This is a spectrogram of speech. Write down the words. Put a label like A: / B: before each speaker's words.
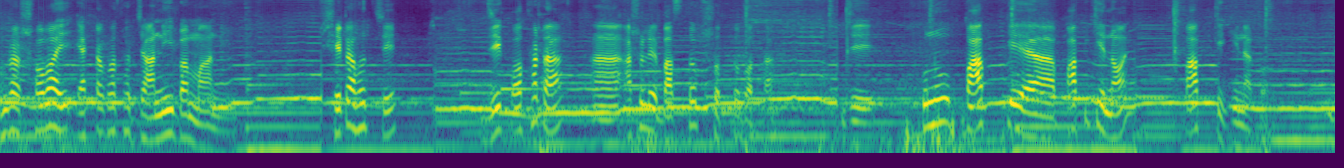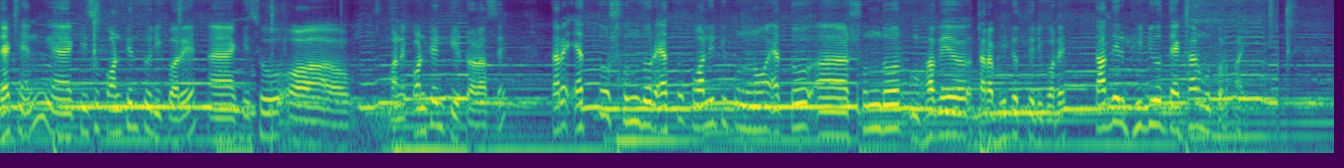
A: আমরা সবাই একটা কথা জানি বা মানি। সেটা হচ্ছে যে কথাটা আসলে বাস্তব সত্য কথা যে কোনো পাপকে পাপীকে নয়, পাপকে ঘৃণা করে। দেখেন কিছু কন্টেন্ট তৈরি করে কিছু মানে কন্টেন্ট ক্রিয়েটর আছে। তারা এত সুন্দর, এত কোয়ালিটিপূর্ণ এত সুন্দরভাবে তারা ভিডিও তৈরি করে। তাদের ভিডিও দেখার মতন হয়।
